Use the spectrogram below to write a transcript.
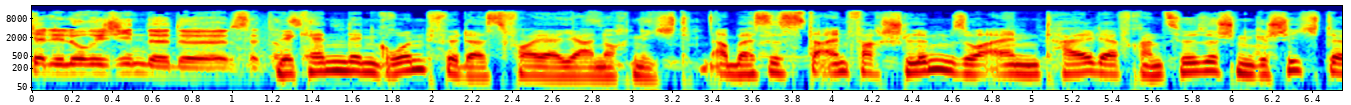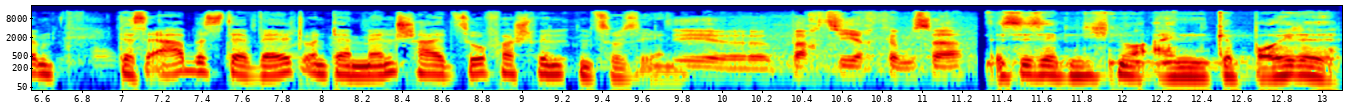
Wir kennen den Grund für das Feuer ja noch nicht. Aber es ist einfach schlimm, so einen Teil der französischen Geschichte, des Erbes der Welt und der Menschheit so verschwinden zu sehen. Euh, es ist eben nicht nur ein Gebäude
